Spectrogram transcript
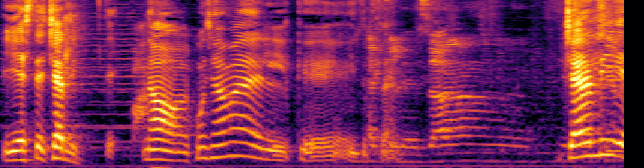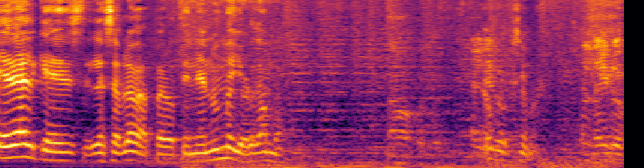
Y este Charlie. No, ¿cómo se llama el que El interpreta? que les da. Charlie era el que es- les hablaba, pero tenían un mayordomo. No. El ¿Cómo negro. se llama? El negro.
